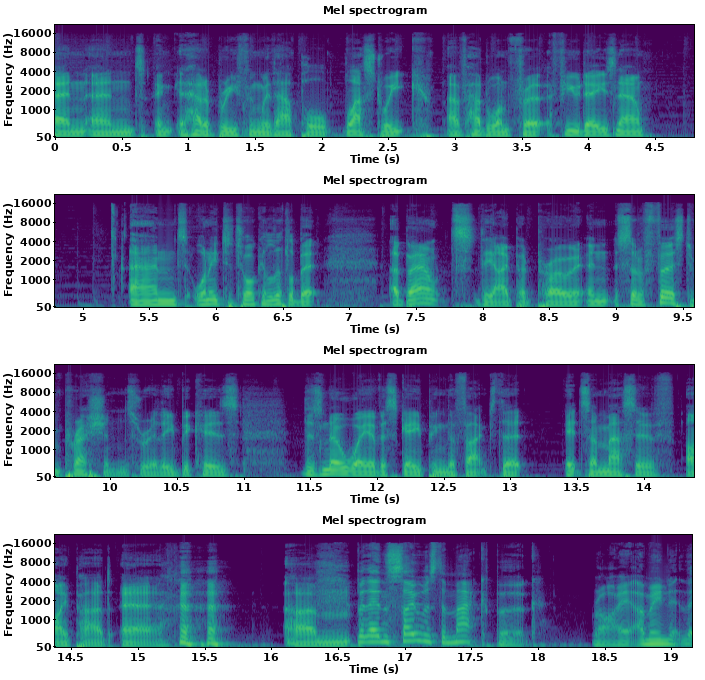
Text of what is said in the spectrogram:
and, and and had a briefing with Apple last week. I've had one for a few days now, and wanted to talk a little bit about the iPad Pro and sort of first impressions, really, because there's no way of escaping the fact that it's a massive iPad Air. um, but then so was the MacBook right? I mean,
